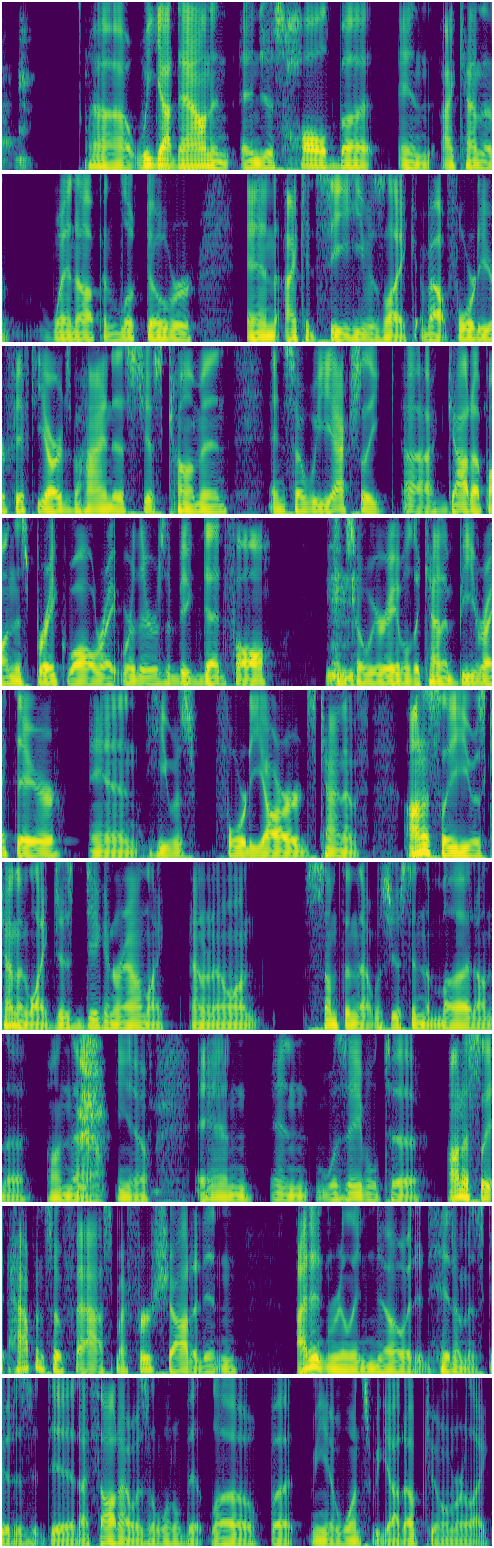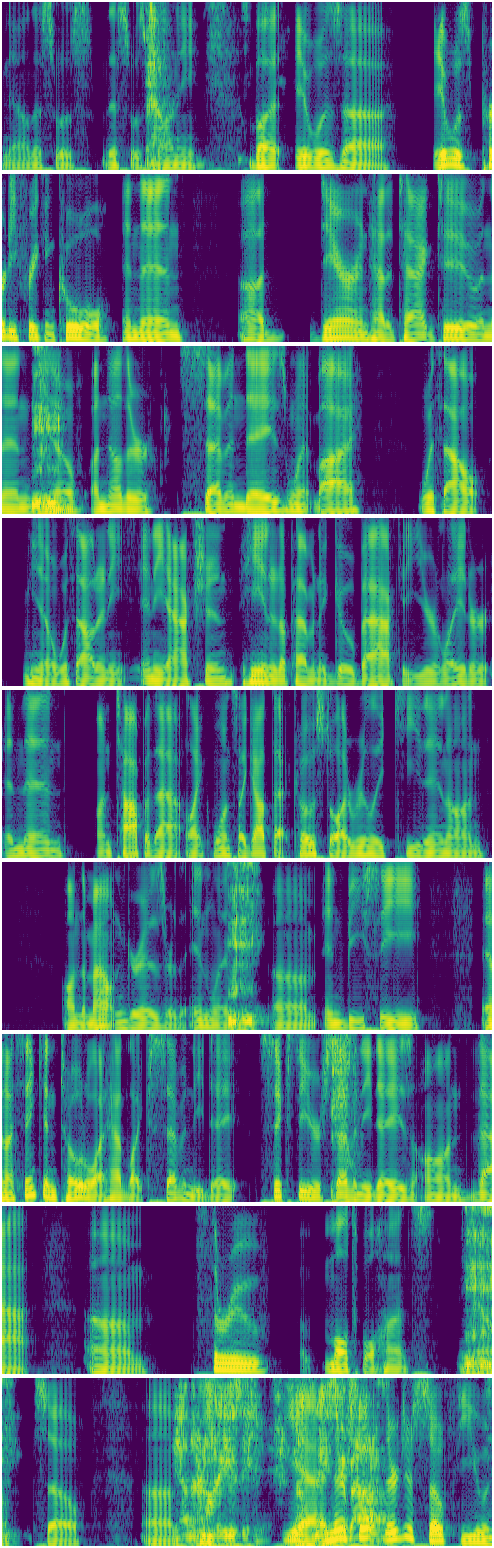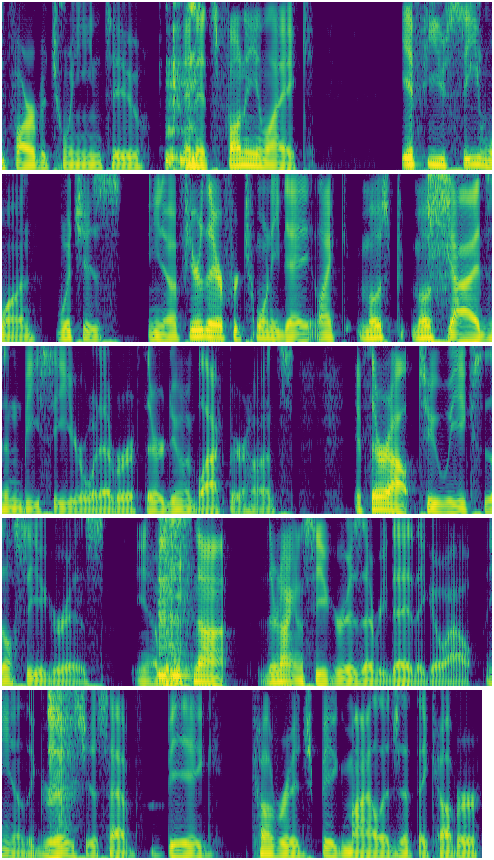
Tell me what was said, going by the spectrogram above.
uh, we got down and, and just hauled butt and I kind of went up and looked over and I could see he was like about 40 or 50 yards behind us just coming. And so we actually uh, got up on this break wall right where there was a big deadfall. And so we were able to kind of be right there and he was 40 yards kind of honestly he was kind of like just digging around like I don't know on something that was just in the mud on the on that Yeah. you know and and was able to honestly it happened so fast my first shot I didn't I didn't really know it had hit him as good as it did. I thought I was a little bit low, but you know, once we got up to him, we're like, no, this was this was money. But it was uh it was pretty freaking cool. And then uh Darren had a tag too, and then you Mhm. know, another seven days went by without you know, without any any action. He ended up having to go back a year later, and then on top of that, like once I got that coastal, I really keyed in on on the mountain grizz or the inland um, in BC, and I think in total I had like seventy days, sixty or seventy days on that um, through multiple hunts. You know, so. Um, Yeah, they're not easy. yeah, and they're so they're just so few and far between too. Mhm. And it's funny, like if you see one, which is you know, if you're there for 20 days, like most most guides in BC or whatever, if they're doing black bear hunts, if they're out two weeks, they'll see a grizz. You know, but it's not. They're not going to see a grizz every day they go out. You know, the grizz just have big coverage, big mileage that they cover.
